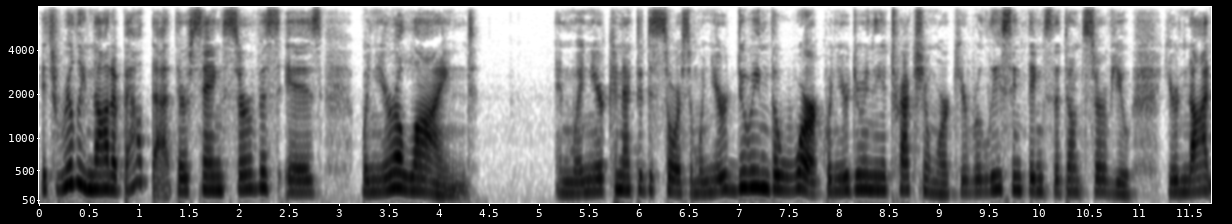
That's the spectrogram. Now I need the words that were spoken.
it's really not about that. They're saying service is when you're aligned and when you're connected to source and when you're doing the work, when you're doing the attraction work, you're releasing things that don't serve you. You're not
